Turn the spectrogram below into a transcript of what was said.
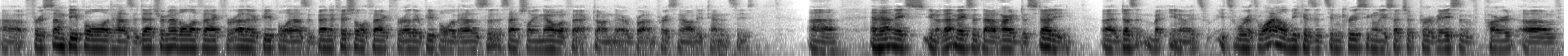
Uh, for some people, it has a detrimental effect. For other people, it has a beneficial effect. For other people, it has essentially no effect on their broad personality tendencies. Uh, and that makes you know that makes it that hard to study. Uh, it doesn't, but you know it's it's worthwhile because it's increasingly such a pervasive part of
